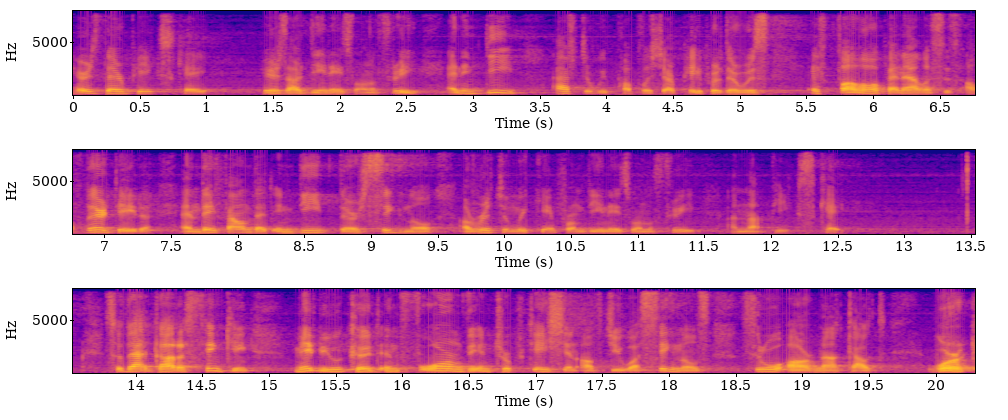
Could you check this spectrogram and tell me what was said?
Here's their PXK, here's our DNASE1L3. And indeed, after we published our paper, there was a follow-up analysis of their data, and they found that indeed their signal originally came from DNASE1L3 and not PXK. So that got us thinking, maybe we could inform the interpretation of GWAS signals through our knockout work.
